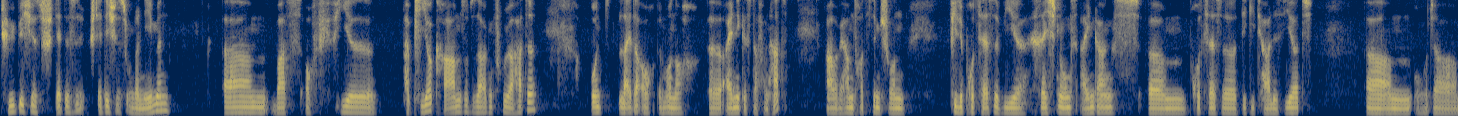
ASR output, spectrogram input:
typisches städtisches, städtisches Unternehmen, ähm, was auch viel Papierkram sozusagen früher hatte und leider auch immer noch äh, einiges davon hat aber wir haben trotzdem schon viele Prozesse wie Rechnungseingangsprozesse ähm, digitalisiert ähm, oder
